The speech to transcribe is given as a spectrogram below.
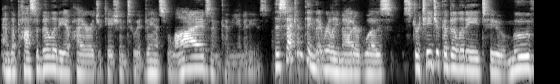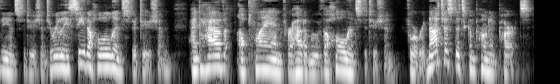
and the possibility of higher education to advance lives and communities. The second thing that really mattered was strategic ability to move the institution, to really see the whole institution and to have a plan for how to move the whole institution forward, not just its component parts,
